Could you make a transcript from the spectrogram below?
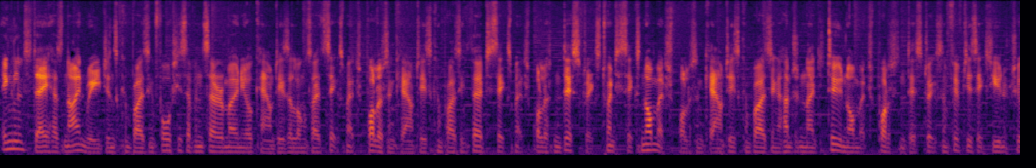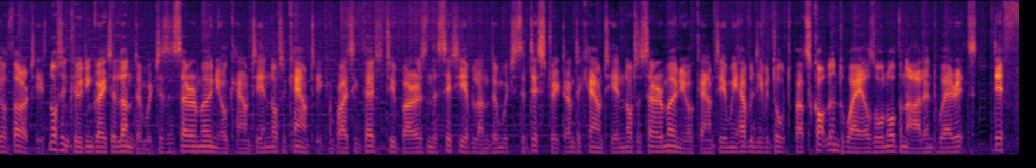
England today has nine regions comprising 47 ceremonial counties alongside six metropolitan counties comprising 36 metropolitan districts, 26 non-metropolitan counties comprising 192 non-metropolitan districts and 56 unitary authorities, not including Greater London, which is a ceremonial county and not a county, comprising 32 boroughs and the City of London, which is a district and a county and not a ceremonial county, and we haven't even talked about Scotland, Wales or Northern Ireland where it's different.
